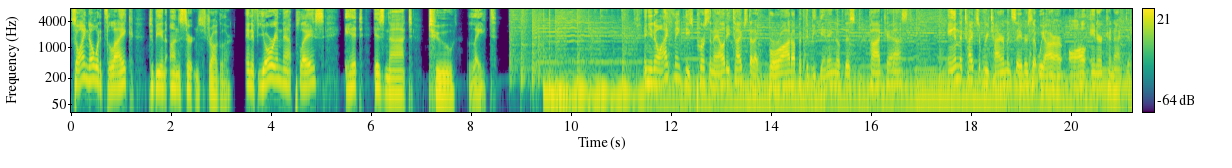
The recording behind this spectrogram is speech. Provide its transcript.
So I know what it's like to be an uncertain struggler. And if you're in that place, it is not too late. And you know, I think these personality types that I brought up at the beginning of this podcast and the types of retirement savers that we are are all interconnected.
